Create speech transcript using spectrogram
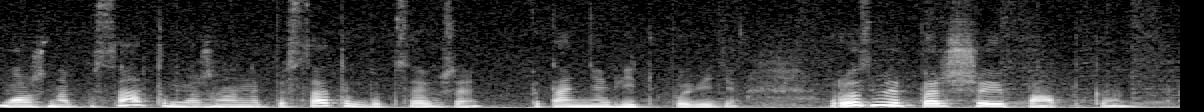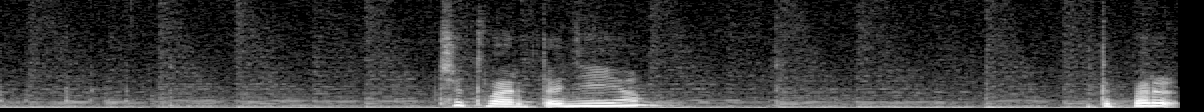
Можна писати, можна не писати, бо це вже питання відповіді. Розмір першої папки. Четверта дія. Тепер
